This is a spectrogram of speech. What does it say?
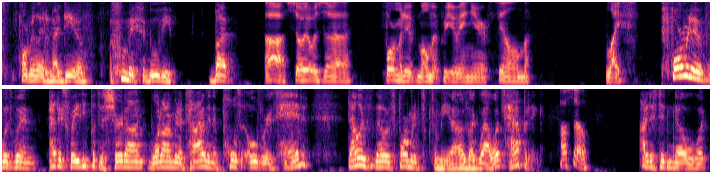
formulate an idea of who makes a movie. But Ah, so it was a formative moment for you in your film life. Formative was when Patrick Swayze puts his shirt on one arm at a time and then pulls it over his head. That was that was formative for me. And I was like, wow, what's happening? How so? I just didn't know what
